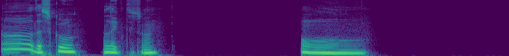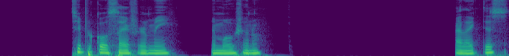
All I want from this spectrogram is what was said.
Oh, that's cool. I like this one. Oh. Typical Cypher me. Emotional. I like this.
